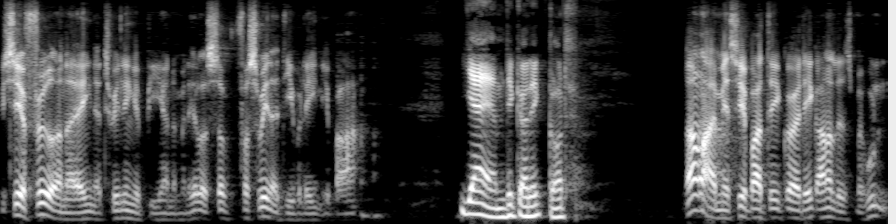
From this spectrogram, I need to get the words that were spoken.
Vi ser fødderne af en af tvillingepigerne, men ellers så forsvinder de vel egentlig bare. Ja, men det gør det ikke godt. Nej, nej, men jeg siger bare, at det gør det ikke anderledes med hunden.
